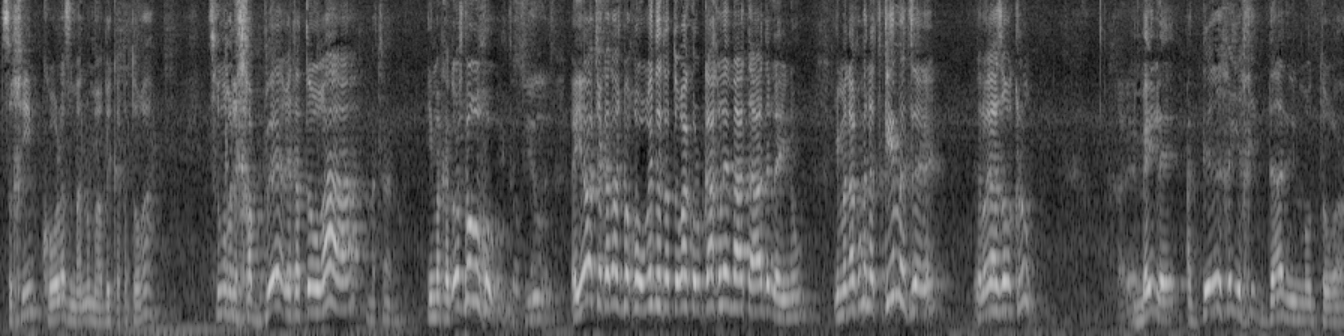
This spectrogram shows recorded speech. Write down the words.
צריכים כל הזמן לומר ברכת התורה. צריכים גם לחבר את התורה מצאנו. עם הקדוש ברוך הוא. היות שהקדוש ברוך הוא הוריד את התורה כל כך למטה עד אלינו, אם אנחנו מנתקים את זה, זה לא יעזור כלום. מילא, הדרך היחידה ללמוד תורה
